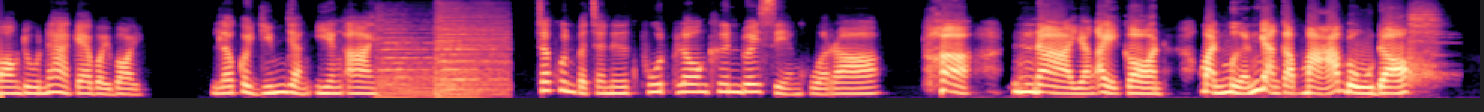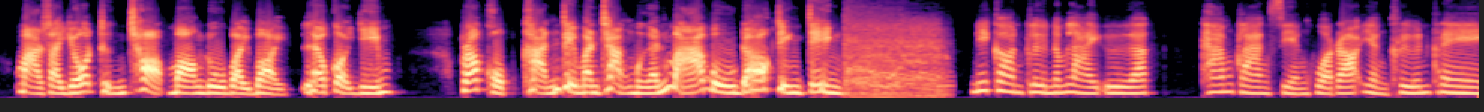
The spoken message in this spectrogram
มองดูหน้าแกบ่อยๆ แล้วก็ยิ้มอย่างเอียงอาย เจ้าคุณปัจจนึกพูดโพล่งขึ้นด้วยเสียงหัวเราะฮ่าหน้าอย่างไอ้กอนมันเหมือนอย่างกับหมาบลูด็อก มาสโยะถึงชอบมองดูบ่อยๆ แล้วก็ยิ้ม เพราะขบขันที่มันช่างเหมือนหมาบลูด็อกจริง ๆ นิกรกลืนน้ำลายเอือกท่ามกลางเสียงหัวเราะอย่างครื้นเครง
